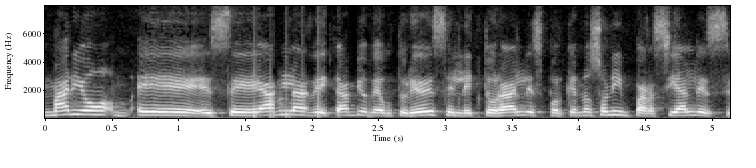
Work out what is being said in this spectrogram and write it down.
Mario, se habla de cambio de autoridades electorales porque no son imparciales,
